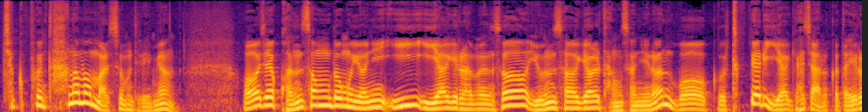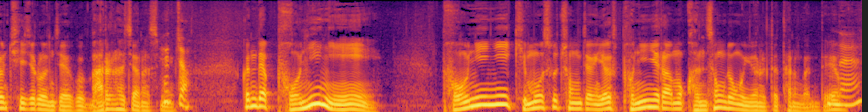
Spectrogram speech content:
체크 포인트 하나만 말씀을 드리면 어제 권성동 의원이 이 이야기를 하면서 윤석열 당선인은 뭐 그 특별히 이야기하지 않을 거다 이런 취지로 이제 그 말을 하지 않았습니까? 했죠. 근데 본인이 본인이 김호수 총장 여기서 본인이라면 권성동 의원을 뜻하는 건데요. 네.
